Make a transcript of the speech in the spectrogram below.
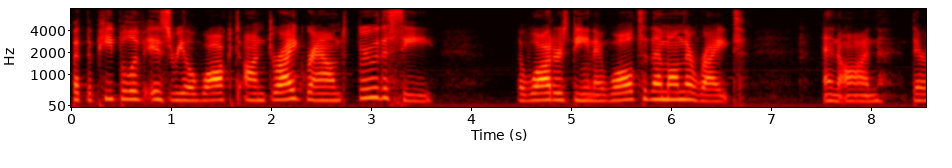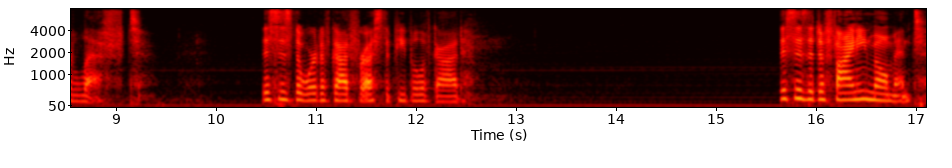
But the people of Israel walked on dry ground through the sea, the waters being a wall to them on their right and on their left. This is the word of God for us, the people of God. This is a defining moment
